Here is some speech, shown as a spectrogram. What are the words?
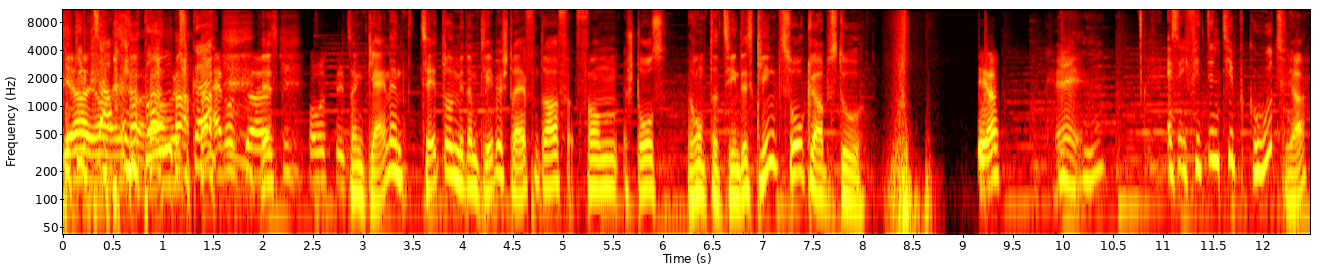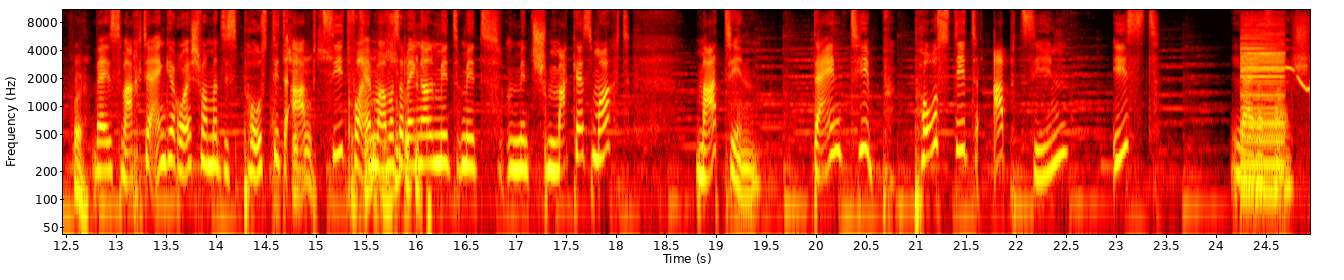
Ja, Gibt's auch in bunt, gell? Einfach so ein Das- Post-it. so einen kleinen Zettel mit einem Klebestreifen drauf vom Stoß runterziehen. Das klingt so, glaubst du? Ja. Okay. Also ich finde den Tipp gut. Ja, voll. Weil es macht ja ein Geräusch, wenn man das Post-it Absolut. abzieht, vor allem wenn man es ein wenig mit, mit, mit Schmackes macht. Martin, dein Tipp, Post-it abziehen, ist leider falsch.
